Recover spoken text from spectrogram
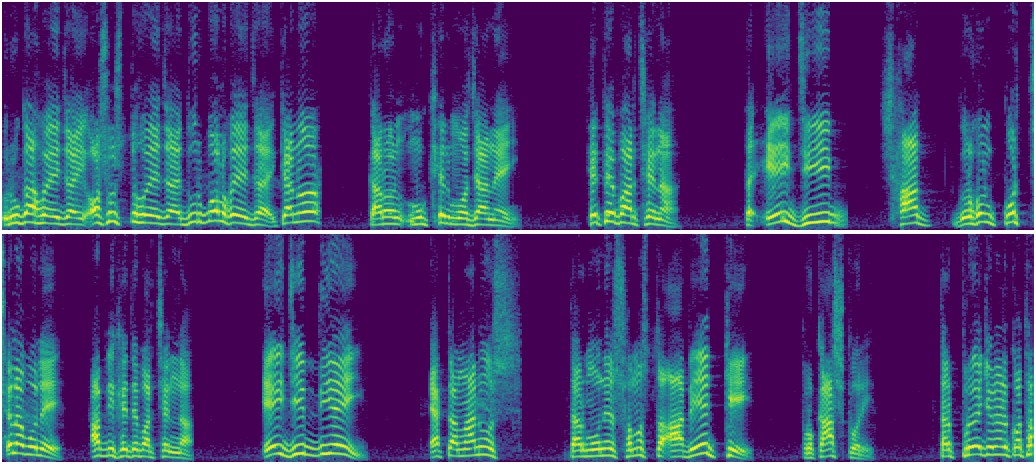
রোগা হয়ে যায়, অসুস্থ হয়ে যায়, দুর্বল হয়ে যায়। কেন? কারণ মুখের মজা নেই, খেতে পারছে না। তা এই জীব স্বাদ গ্রহণ করছে না বলে আপনি খেতে পারছেন না। এই জীব দিয়েই একটা মানুষ তার মনের সমস্ত আবেগকে প্রকাশ করে। তার প্রয়োজনের কথা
